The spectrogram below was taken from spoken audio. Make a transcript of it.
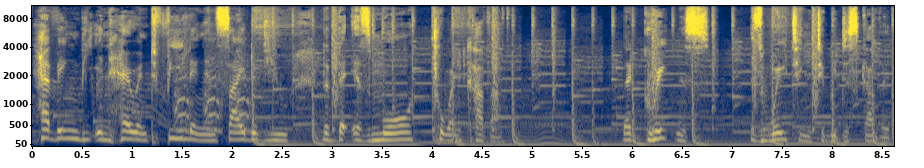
Having the inherent feeling inside of you that there is more to uncover. That greatness is waiting to be discovered.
